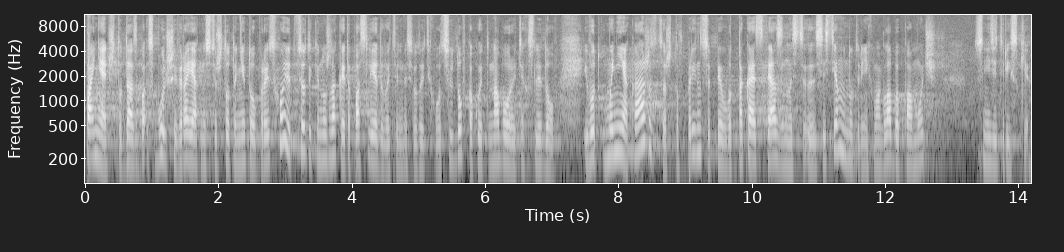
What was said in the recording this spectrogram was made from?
понять, что да, с большей вероятностью что-то не то происходит, все-таки нужна какая-то последовательность вот этих вот следов, какой-то набор этих следов. И вот мне кажется, что в принципе вот такая связанность э, систем внутренних могла бы помочь снизить риски.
